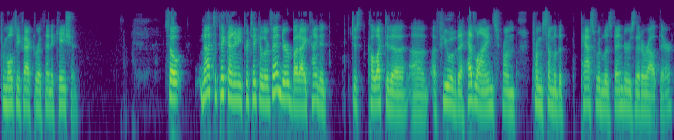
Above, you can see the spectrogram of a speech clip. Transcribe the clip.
for multi-factor authentication? So not to pick on any particular vendor, but I kind of just collected a, a, a, few of the headlines from from some of the passwordless vendors that are out there,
